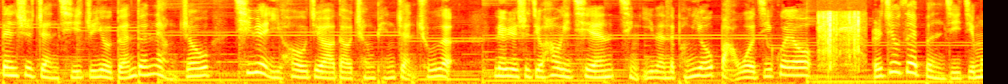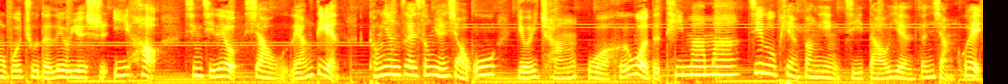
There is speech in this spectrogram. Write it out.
但是展期只有短短两周，七月以后就要到成品展出了。六月十九号以前，请宜兰的朋友把握机会哦。而就在本集节目播出的六月十一号星期六下午两点，同样在松原小屋有一场《我和我的 T 妈妈》纪录片放映及导演分享会。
